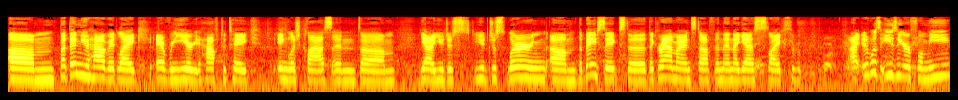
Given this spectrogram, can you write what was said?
Um, but then you have it like every year you have to take English class and um, yeah, you just you just learn um, the basics, the the grammar and stuff, and then I guess like through, I, it was easier for me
